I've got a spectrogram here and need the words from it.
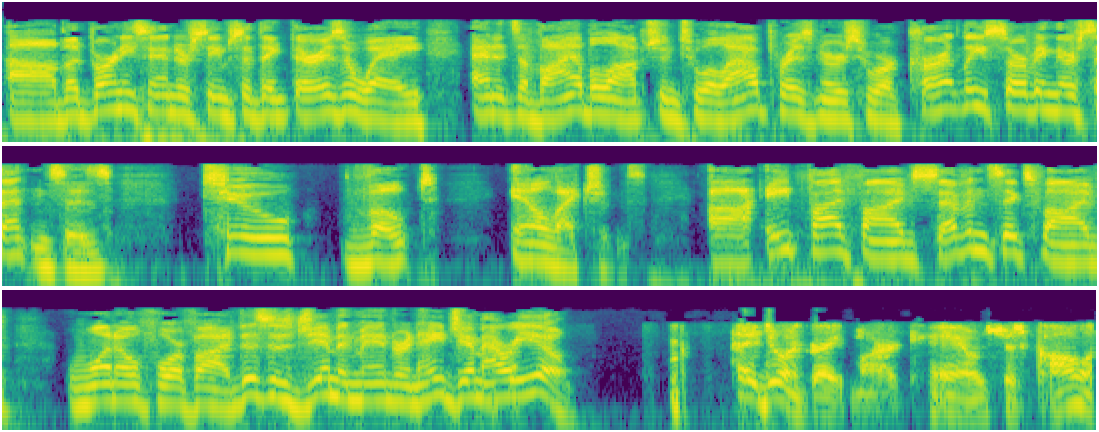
Uh, but Bernie Sanders seems to think there is a way, and it's a viable option to allow prisoners who are currently serving their sentences to vote in elections. Uh, 855-765-1045. This is Jim in Mandarin. Hey, Jim, how are you? Hey, doing great, Mark. Hey, I was just calling.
